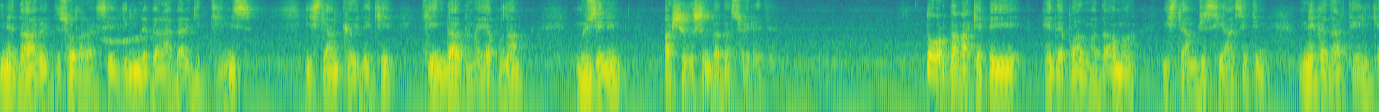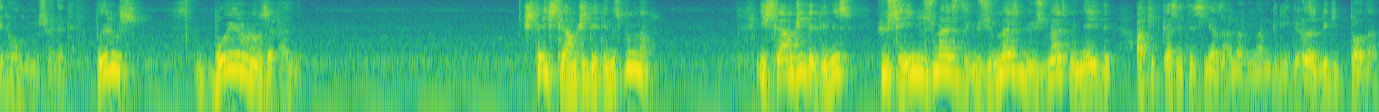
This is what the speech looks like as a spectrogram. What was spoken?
yine davetlisi olarak sevgilimle beraber gittiğimiz İslamköy'deki kendi adına yapılan müzenin açılışında da söyledi. Doğrudan AKP'yi hedef almadı ama İslamcı siyasetin ne kadar tehlikeli olduğunu söyledi. Buyurunuz. Buyurunuz efendim. İşte İslamcı dediğiniz bunlar. İslamcı dediğiniz Hüseyin üzmezdi. Üzülmez mi? Üzmez mi? Neydi? Akit gazetesi yazarlarından biriydi. Öldü gitti o da.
